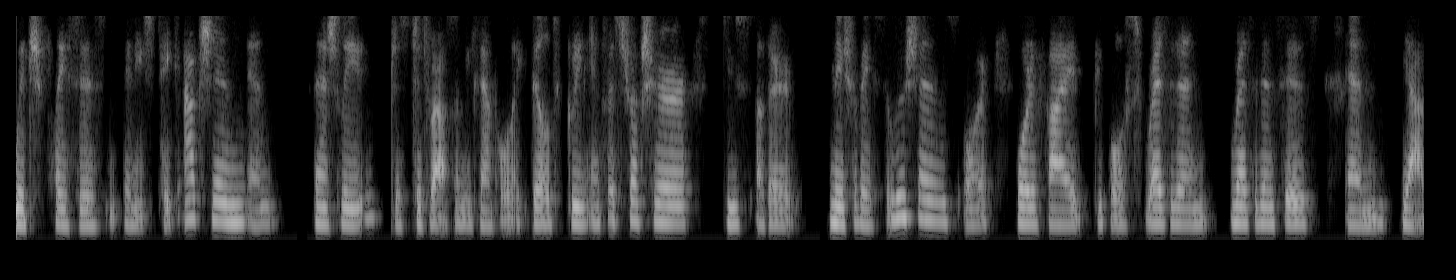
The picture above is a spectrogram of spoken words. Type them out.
which places they need to take action and potentially just to throw out some example like build green infrastructure use other nature-based solutions or fortify people's resident residences and yeah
